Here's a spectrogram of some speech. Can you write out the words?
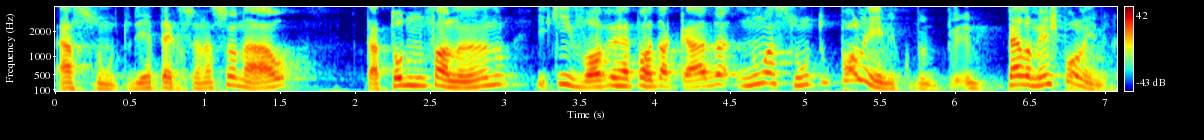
assunto de repercussão nacional, tá todo mundo falando, e que envolve o repórter da casa num assunto polêmico, pelo menos polêmico,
